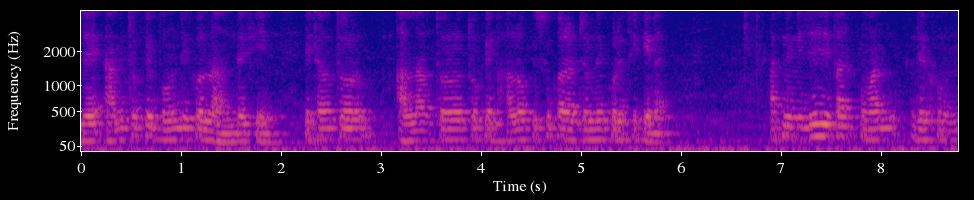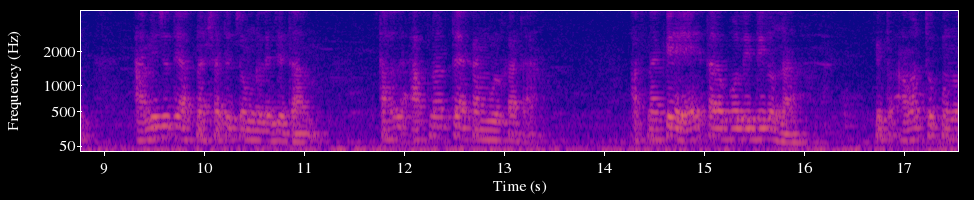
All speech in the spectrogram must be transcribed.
যে, আমি তোকে বন্দি করলাম, দেখি, এটাও তোর আল্লাহ তোর তোকে ভালো কিছু করার জন্য করেছে কিনা? আপনি নিজেই এবার প্রমাণ দেখুন, আমি যদি আপনার সাথে জঙ্গলে যেতাম, তাহলে আপনার তো এক আঙ্গুল কাটা। আপনাকে তারা বলি দিল না, কিন্তু আমার তো কোনো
